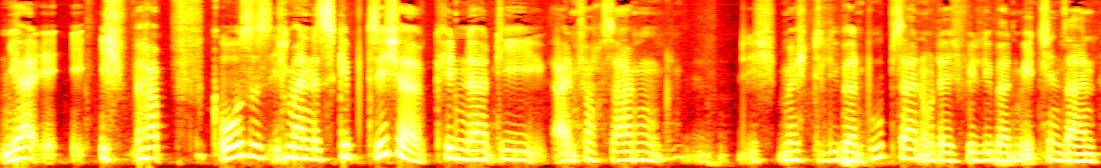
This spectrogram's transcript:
Ja, ich habe großes, ich meine, es gibt sicher Kinder, die einfach sagen, ich möchte lieber ein Bub sein oder ich will lieber ein Mädchen sein.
